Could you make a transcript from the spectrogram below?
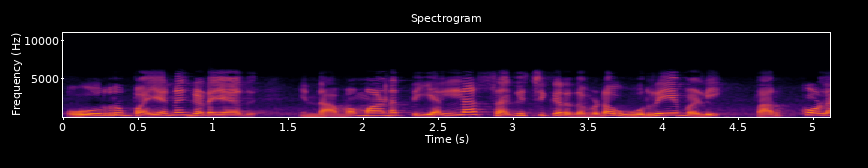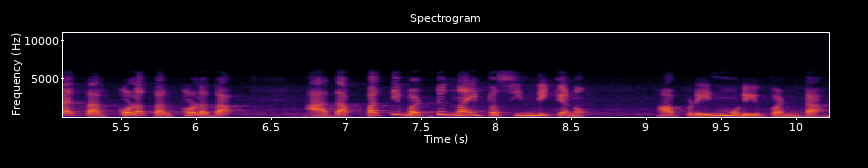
ஒரு பயனும் கிடையாது. இந்த அவமானத்தை எல்லாம் சகிச்சுக்கிறத விட ஒரே வழி தற்கொலை தற்கொலை தற்கொலை தான். அதை பற்றி மட்டும்தான் இப்போ சிந்திக்கணும் அப்படின்னு முடிவு பண்ணிட்டான்.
